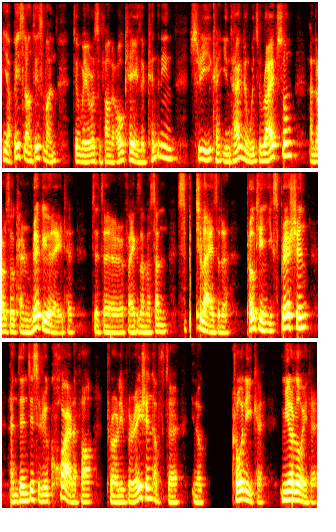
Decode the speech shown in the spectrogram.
Yeah, based on this one, then we also found okay, the kindlin 3 can interact with ribosome and also can regulate the, the for example, some specialized protein expression, and then this is required for proliferation of the you know chronic myeloid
